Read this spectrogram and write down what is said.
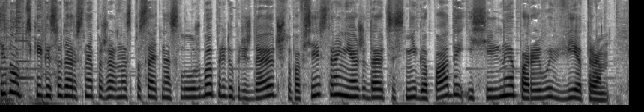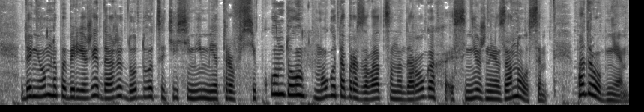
Синоптики Государственная пожарно-спасательная служба предупреждают, что по всей стране ожидаются снегопады и сильные порывы ветра. Днем на побережье даже до 27 метров в секунду могут образоваться на дорогах снежные заносы. Подробнее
